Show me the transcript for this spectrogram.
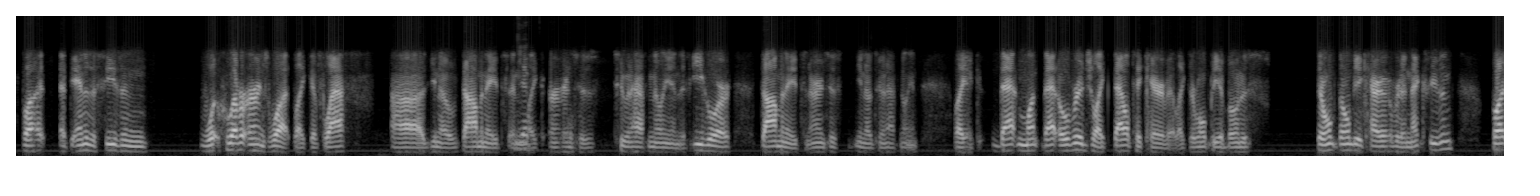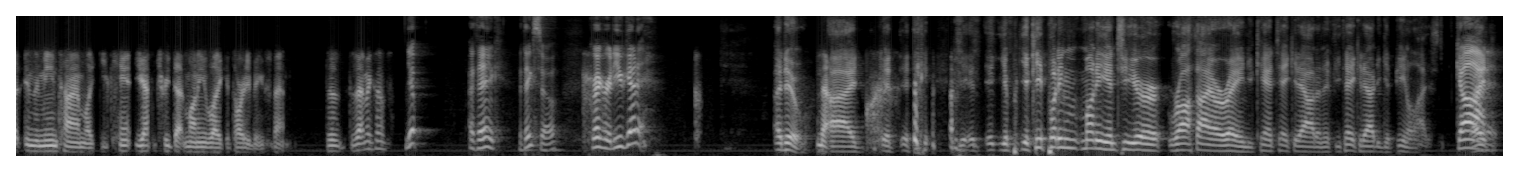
But at the end of the season, wh- whoever earns what, like if Laugh, uh, you know, dominates and yep. like earns his two and a half million, if Igor dominates and earns his, you know, two and a half million, like that month that overage like that'll take care of it like there won't be a bonus there won't there won't be a carryover to next season but in the meantime like you can't you have to treat that money like it's already being spent does, does that make sense yep i think i think so gregory do you get it I do. No. I it, it, it, it, you you keep putting money into your Roth IRA and you can't take it out, and if you take it out, you get penalized. Got right? it.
